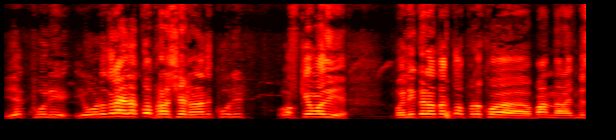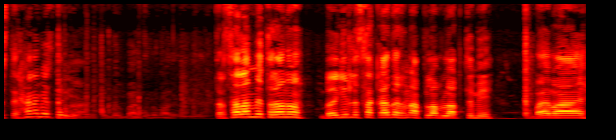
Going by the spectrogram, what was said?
एक खोली एवढंच राहिला कोपरा शेड ना खोली ओके मध्ये. पलीकडे आता कोपरं खो बांधणार आहेत मिस्त्री. हा ना मिस्त्री? तर चला मित्रांनो बघितलं सकाळ धरण आपला ब्लॉग तुम्ही. Bye bye.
